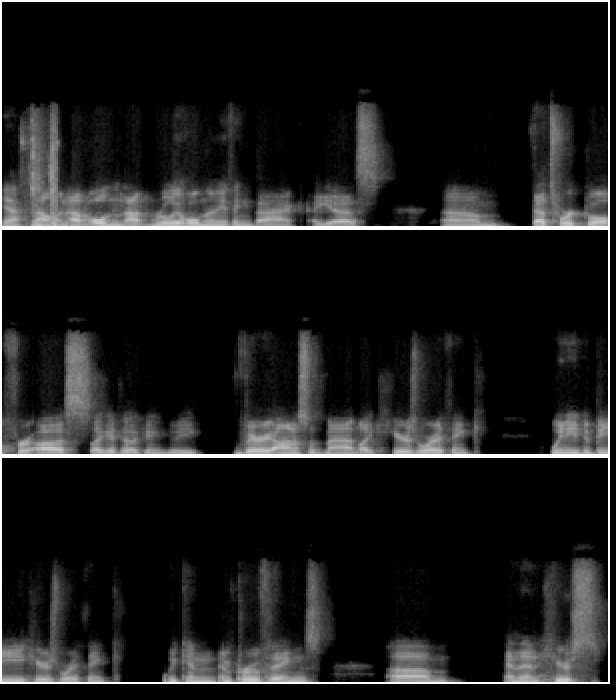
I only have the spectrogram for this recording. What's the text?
yeah not, not holding not really holding anything back i guess um, that's worked well for us. Like i feel like i can be very honest with matt like here's where i think we need to be. Here's where i think we can improve things. Um, and then here's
